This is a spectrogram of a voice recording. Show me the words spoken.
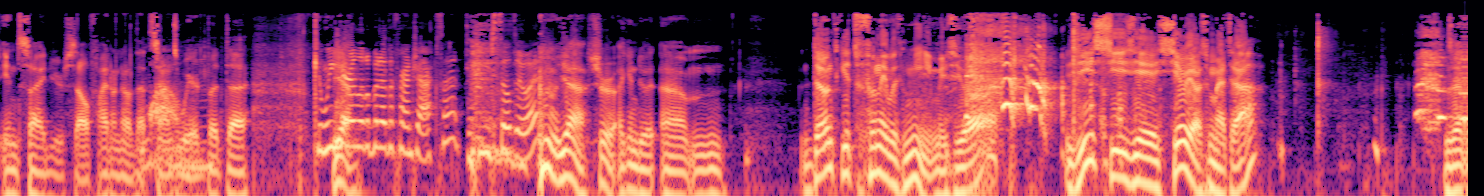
inside yourself. I don't know. That sounds weird, but uh, Can we Yeah. hear a little bit of the French accent? Can you still do it? yeah, sure, I can do it. Um, don't get funny with me, monsieur. this is a serious matter. Does that,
